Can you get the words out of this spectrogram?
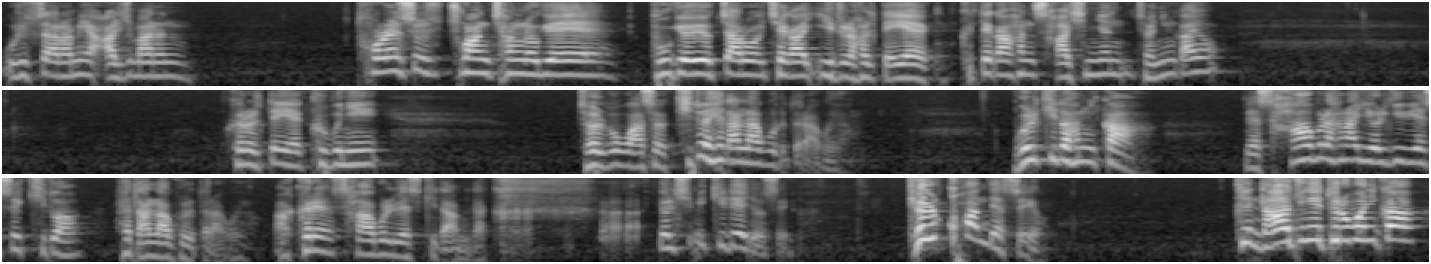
우리 사람이 알지만은 토렌스 중앙장로교회 부교역자로 제가 일을 할 때에 그때가 한 40년 전인가요? 그럴 때에 그분이 절 보고 와서 기도해 달라고 그러더라고요. 뭘 기도합니까? 내 사업을 하나 열기 위해서 기도해 달라고 그러더라고요. 아 그래 사업을 위해서 기도합니다. 크, 열심히 기도해 줬어요. 결코 안 됐어요. 그 나중에 들어보니까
